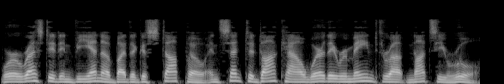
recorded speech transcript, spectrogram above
were arrested in Vienna by the Gestapo and sent to Dachau where they remained throughout Nazi rule.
